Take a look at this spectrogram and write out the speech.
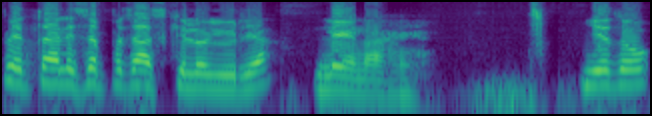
45 से 50 किलो यूरिया लेना है। ये तो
